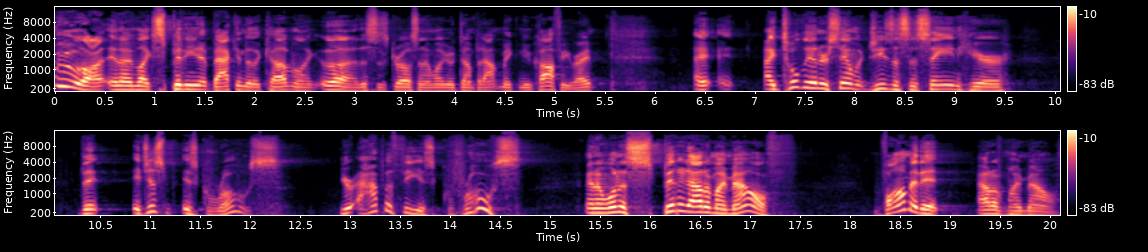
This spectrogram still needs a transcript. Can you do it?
Ugh, and I'm like spitting it back into the cup. I'm like, ugh, this is gross, and I want to go dump it out and make new coffee, right? I, I totally understand what Jesus is saying here, that it just is gross. Your apathy is gross, and I want to spit it out of my mouth, vomit it out of my mouth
